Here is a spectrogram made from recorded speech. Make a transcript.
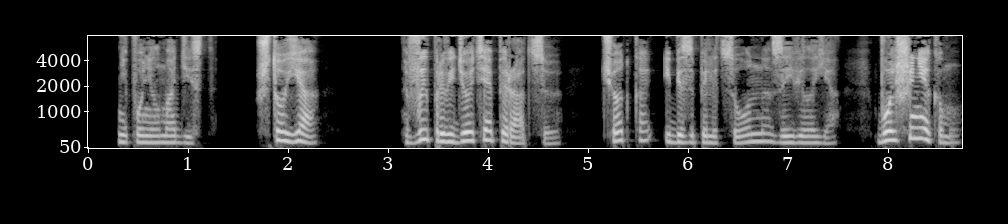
— не понял модист. «Что я?» «Вы проведете операцию», — четко и безапелляционно заявила я. «Больше некому.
